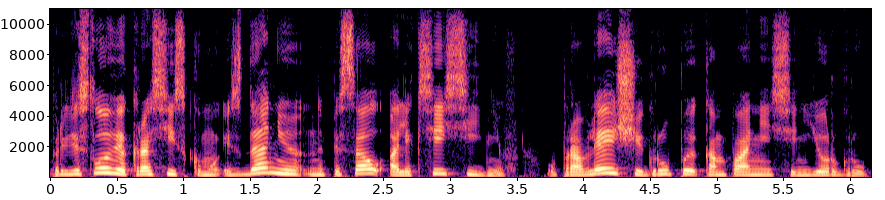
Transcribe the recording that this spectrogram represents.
Предисловие к российскому изданию написал Алексей Сиднев, управляющий группы компании Senior Group.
